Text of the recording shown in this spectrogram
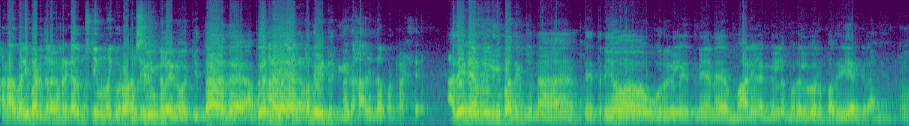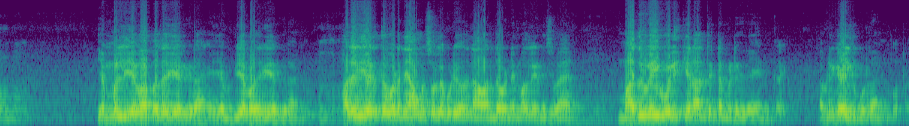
ஆனா அது வழிபாட்டு தலங்கள் இருக்காது. முஸ்லீம் நோக்கி வருவாங்க முஸ்லிம்களை நோக்கித்தான் அந்த அப்படிதான் நடந்துகிட்டு இருக்கு. அது அதுக்கு தான் பண்றாங்க. அதே நேரத்தில் நீங்க பாத்தீங்கன்னு சொன்னா எத்தனையோ ஊர்கள் எத்தனையோ மாநிலங்கள்ல முதல்வர் பதவியா இருக்கிறாங்க எம்எல்ஏவா பதவியா இருக்கிறாங்க எம்பியா பதவியா இருக்கிறாங்க. பதவி எடுத்த உடனே அவங்க சொல்லக்கூடிய வந்து நான் வந்த உடனே முதல்ல என்ன செய்வேன்? மதுவை ஒழிக்க நான் திட்டமிடுகிறேன். கரெக்ட் அப்படின்னு கையெழுத்து போடுறாங்க. போடுறாங்க.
